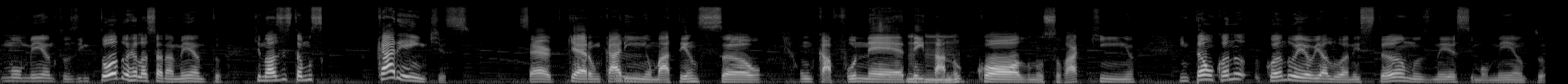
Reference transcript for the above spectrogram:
momentos em todo relacionamento que nós estamos carentes, certo? Que era um carinho, uma atenção, um cafuné, Uhum. deitar no colo, no sovaquinho. Então, quando, quando eu e a Luana estamos nesse momento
